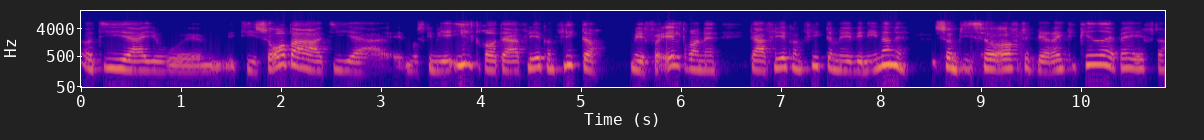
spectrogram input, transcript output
og de er jo øh, de er sårbare, de er øh, måske mere ildre, der er flere konflikter med forældrene, der er flere konflikter med veninderne, som de så ofte bliver rigtig kede af bagefter.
